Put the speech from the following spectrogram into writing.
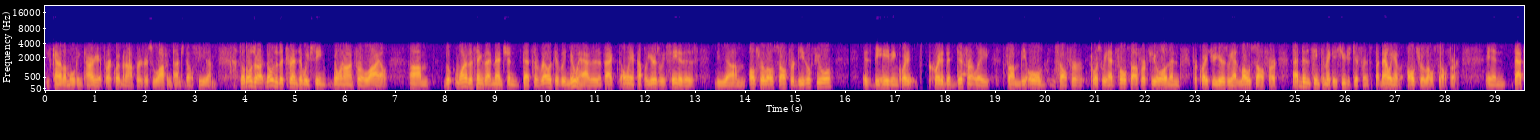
he's kind of a moving target for equipment operators who oftentimes don't see them. So those are those are the trends that we've seen going on for a while. Um, but one of the things I mentioned that's a relatively new hazard, in fact, only a couple of years we've seen it, is the um, ultra low sulfur diesel fuel is behaving quite quite a bit differently from the old sulfur. Of course, we had full sulfur fuel, and then for quite a few years we had low sulfur. That didn't seem to make a huge difference, but now we have ultra low sulfur, and that's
